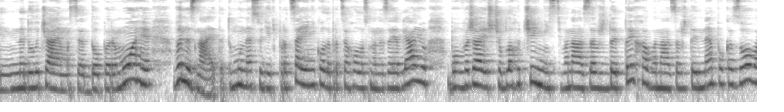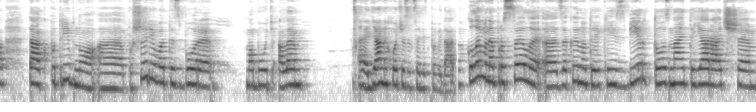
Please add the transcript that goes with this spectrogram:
не долучаємося до перемоги. Ви не знаєте, тому не судіть про це. Я ніколи про це голосно не заявляю, бо вважаю, що благочинність вона завжди тиха, вона завжди не показова. Так, потрібно е, поширювати збори, мабуть, але. Е, Я не хочу за це відповідати. Коли мене просили е, закинути якийсь збір, то знаєте, я радше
